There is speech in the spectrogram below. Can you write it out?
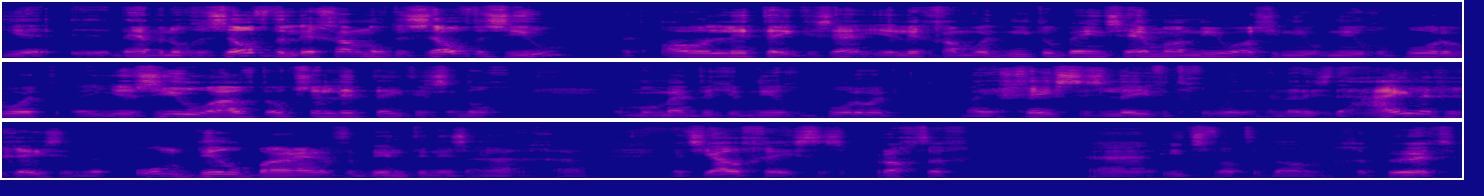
je, eh, we hebben nog dezelfde lichaam, nog dezelfde ziel. Met alle littekens. Hè? Je lichaam wordt niet opeens helemaal nieuw als je nieuw opnieuw geboren wordt. Eh, je ziel houdt ook zijn littekens nog op het moment dat je opnieuw geboren wordt. Maar je geest is levend geworden. En daar is de Heilige Geest en de ondeelbare verbindenis aangegaan met jouw geest. Dat is prachtig uh, iets wat er dan gebeurt.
